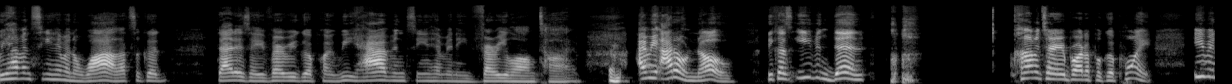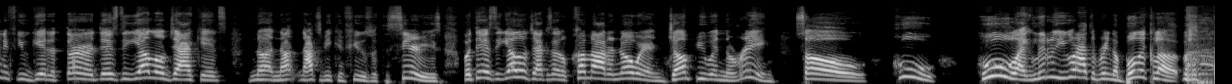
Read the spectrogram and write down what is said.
We haven't seen him in a while. That's a good. That is a very good point. We haven't seen him in a very long time. I mean, I don't know because even then, commentary brought up a good point. Even if you get a third, there's the yellow jackets. Not not not to be confused with the series, but there's the yellow jackets that'll come out of nowhere and jump you in the ring. So who? Who like literally you're gonna have to bring the bullet club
